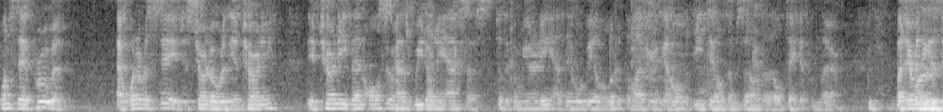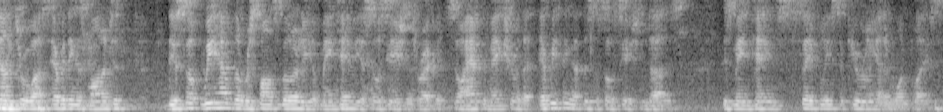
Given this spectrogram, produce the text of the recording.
Once they approve it, at whatever stage, it's turned over to the attorney. The attorney then also has read-only access to the community, and they will be able to look at the ledger and get all the details themselves, and they'll take it from there. But everything is done through us, everything is monitored. The, we have the responsibility of maintaining the association's records, so I have to make sure that everything that this association does is maintained safely, securely, and in one place.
